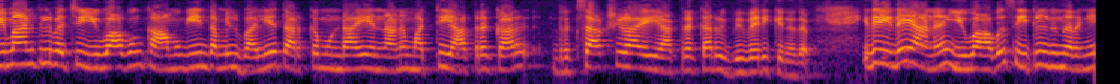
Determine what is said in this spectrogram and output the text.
വിമാനത്തിൽ വെച്ച് യുവാവും കാമുകിയും തമ്മിൽ വലിയ തർക്കമുണ്ടായി എന്നാണ് മറ്റ് യാത്രക്കാർ ദൃക്സാക്ഷികളായ യാത്രക്കാർ വിവരിക്കുന്നത്. ഇതിനിടെയാണ് യുവാവ് സീറ്റിൽ നിന്നിറങ്ങി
